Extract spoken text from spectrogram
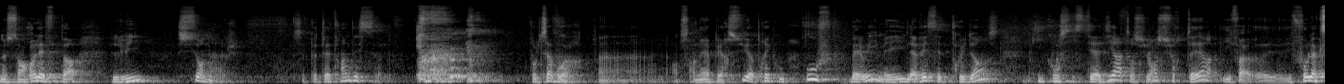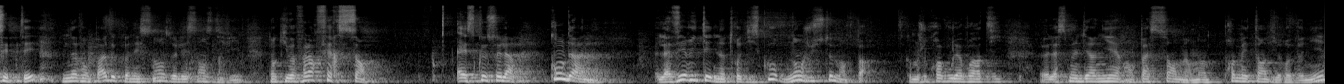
ne s'en relèvent pas, lui surnage. C'est peut-être un des seuls. faut le savoir. on s'en est aperçu après coup. Ouf, ben oui, mais il avait cette prudence qui consistait à dire attention, sur Terre, il faut l'accepter, nous n'avons pas de connaissance de l'essence divine. Donc il va falloir faire sans. Est-ce que cela condamne la vérité de notre discours? Non, justement pas. Comme je crois vous l'avoir dit euh, la semaine dernière en passant, mais en me promettant d'y revenir,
